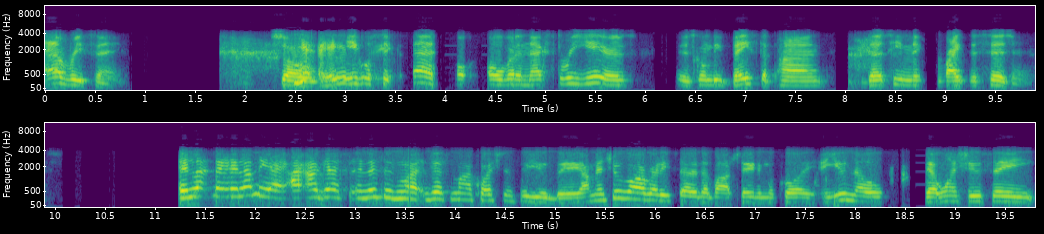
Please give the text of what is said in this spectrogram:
everything. So Yeah, he- Eagles' success over the next three years is going to be based upon does he make the right decisions. And let, and let me, I, I guess, and this is my just my question for you, Big. I mean, you've already said it about Shady McCoy, and you know that once you say,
